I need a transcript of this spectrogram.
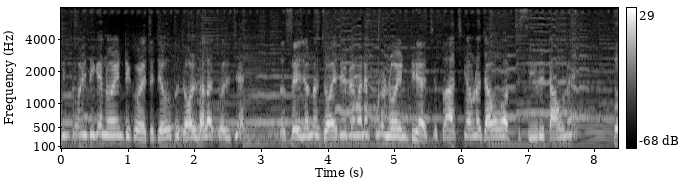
কিন্তু ওইদিকে নো এন্ট্রি করেছে, যেহেতু জল ঢালা চলছে, তো সেই জন্য জয়দেবে মানে পুরো নো এন্ট্রি আছে। তো আজকে আমরা যাব ভাবছি সিউড়ি টাউনে তো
